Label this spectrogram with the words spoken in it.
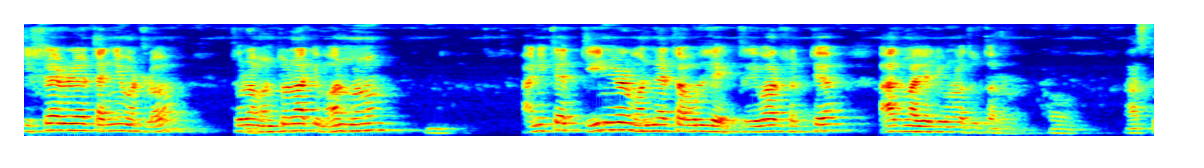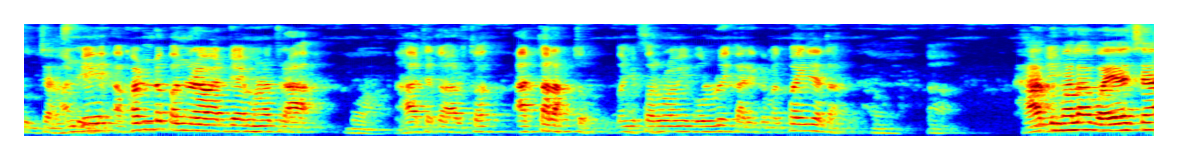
तिसऱ्या वेळेला त्यांनी म्हटलं तुला म्हणतो ना की म्हण म्हणून. हं. आणि त्या तीन वेळ म्हणण्याचा उल्लेख त्रिवार सत्य आज माझ्या जीवनात उतरलं. हो. आज तुमच्या म्हणजे अखंड पंधरावा अध्याय म्हणत राहा. हा त्याचा अर्थ आत्ता लागतो. म्हणजे परवा मी बोललोय कार्यक्रमात पहिल्यांदा. हो. तुम्हाला वयाच्या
